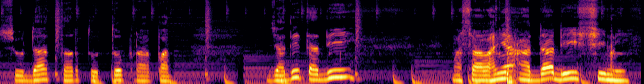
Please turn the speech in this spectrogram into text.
sudah tertutup rapat. Jadi tadi masalahnya ada di sini.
